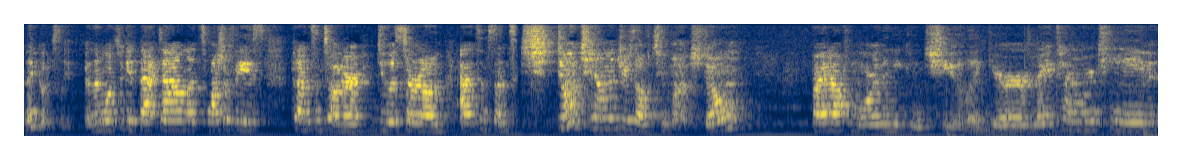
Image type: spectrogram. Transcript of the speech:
then go to sleep. And then once we get back down, let's wash our face, put on some toner, do a serum, add some sunscreen. Don't challenge yourself too much. Don't bite off more than you can chew. Like your nighttime routine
